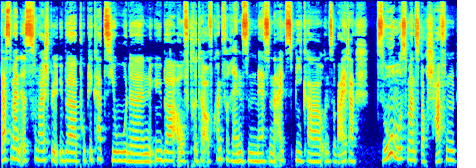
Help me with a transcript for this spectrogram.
dass man es zum Beispiel über Publikationen, über Auftritte auf Konferenzen, Messen als Speaker und so weiter so muss man es doch schaffen,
